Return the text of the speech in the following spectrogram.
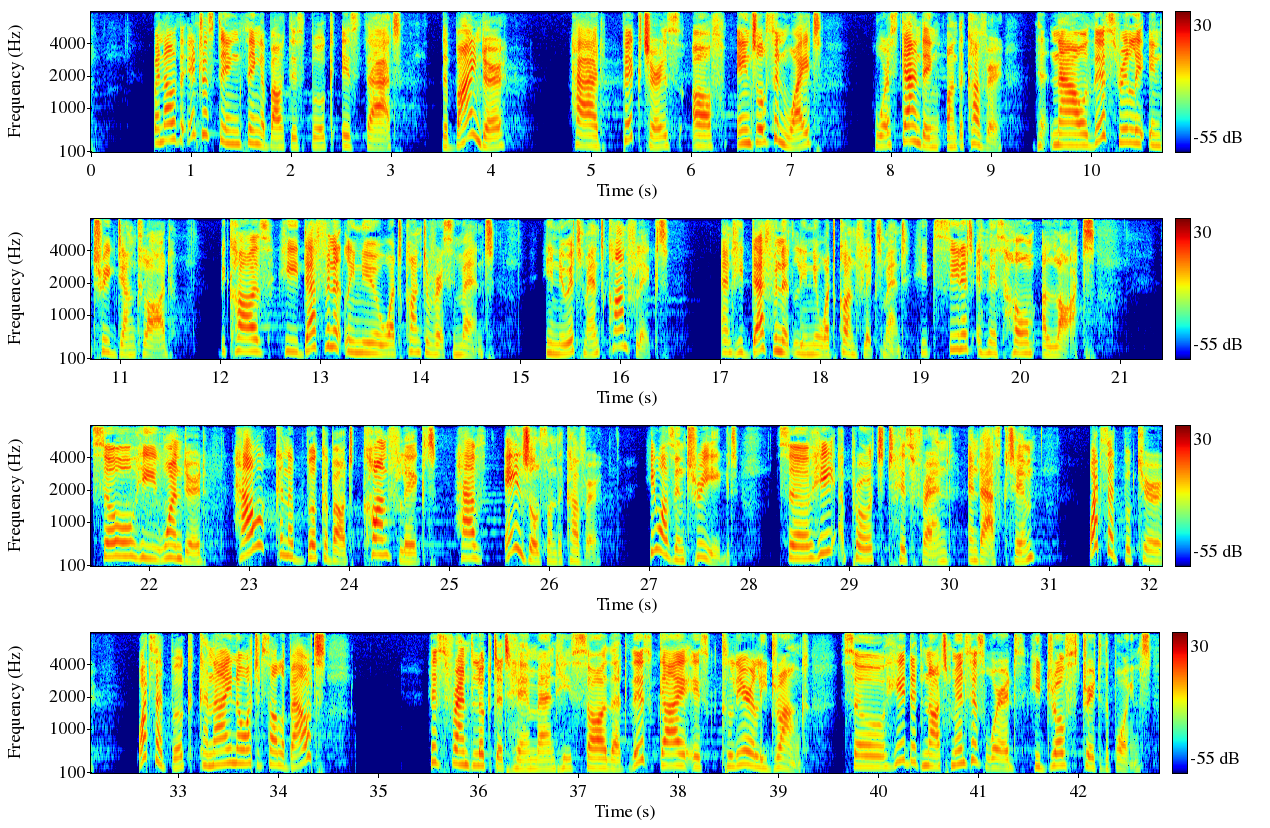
But now, the interesting thing about this book is that the binder had pictures of angels in white who were standing on the cover. Now, this really intrigued young Claude because he definitely knew what controversy meant. He knew it meant conflict, and he definitely knew what conflict meant. He'd seen it in his home a lot. So he wondered how can a book about conflict have angels on the cover? He was intrigued. So he approached his friend and asked him, What's that book you're What's that book? Can I know what it's all about? His friend looked at him and he saw that this guy is clearly drunk. So he did not mince his words, he drove straight to the point.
